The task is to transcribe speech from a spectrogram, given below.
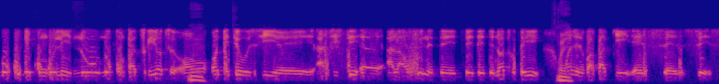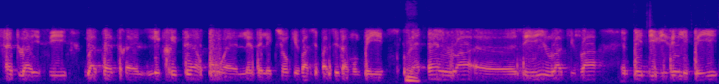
beaucoup de Congolais, nos, nos compatriotes ont, ont été aussi euh, assistés euh, à la ruine de, de, de, de notre pays. Oui. Moi, je ne vois pas que cette loi ici doit être euh, les critères pour euh, les élections qui vont se passer dans mon pays. Oui. C'est une loi, c'est une loi qui va un peu diviser les pays.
